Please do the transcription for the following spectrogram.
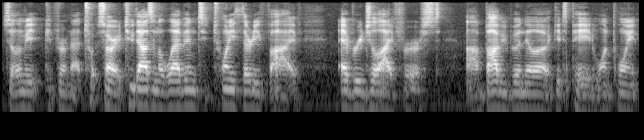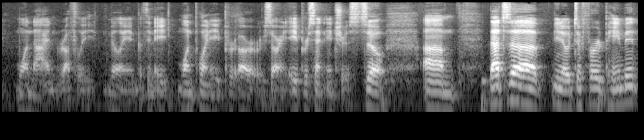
So let me confirm that. T- sorry, 2011 to 2035, every July 1st. Uh, Bobby Bonilla gets paid 1.19 roughly million with an eight 1.8 per, or sorry 8 percent interest. So um, that's a you know deferred payment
